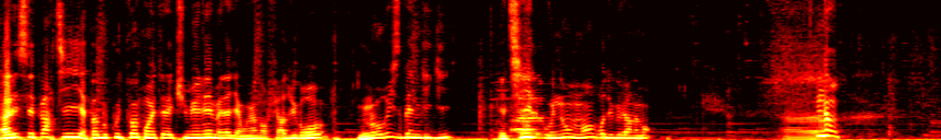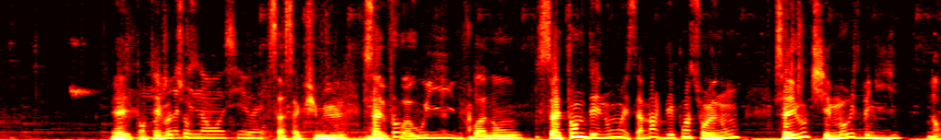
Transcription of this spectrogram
Allez, c'est parti. Il n'y a pas beaucoup de points qui ont été accumulés, mais là il y a moyen d'en faire du gros. Maurice Benguigui est-il ou non membre du gouvernement Non. Et tentez Moi, votre j'aurais chance. dit non aussi, ouais. Ça s'accumule. Ça deux fois oui, une fois non. Ça tente des noms et ça marque des points sur le nom. Savez-vous qui est Maurice Benguigui Non.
